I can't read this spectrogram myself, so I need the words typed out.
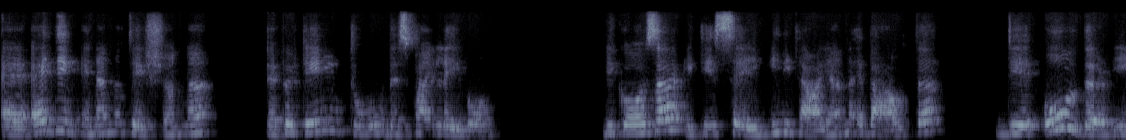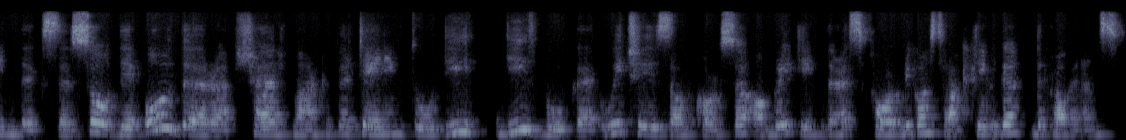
adding an annotation uh, pertaining to the spine label because it is saying in Italian about the older index, so the older shelf mark pertaining to the, this book, which is of course of great interest for reconstructing the provenance.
